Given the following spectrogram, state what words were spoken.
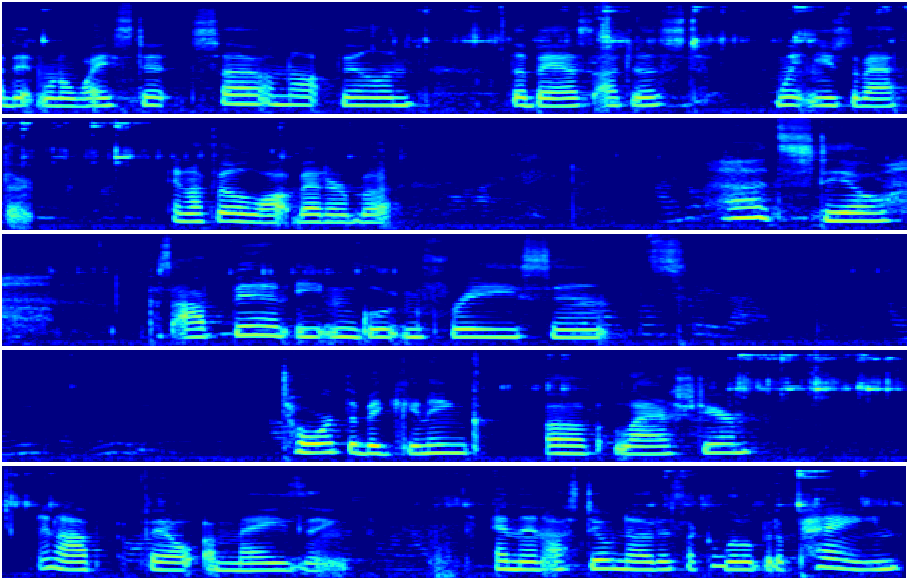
I didn't want to waste it. So I'm not feeling the best. I just went and used the bathroom. And I feel a lot better, but it's still... Because I've been eating gluten-free since toward the beginning of last year and I felt amazing. And then I still noticed like a little bit of pain.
